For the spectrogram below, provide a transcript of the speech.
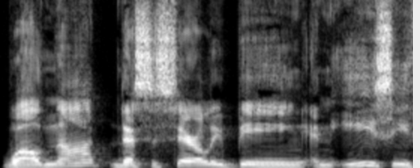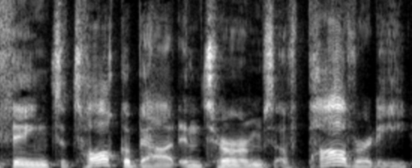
while not necessarily being an easy thing to talk about in terms of poverty,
